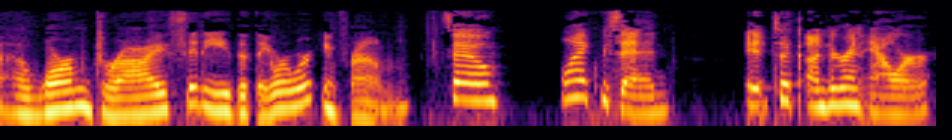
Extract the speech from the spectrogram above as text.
a warm, dry city that they were working from. so, like we said, it took under an hour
